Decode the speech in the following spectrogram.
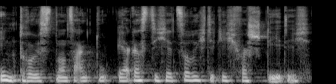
ihn trösten und sagen, du ärgerst dich jetzt so richtig, ich verstehe dich.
